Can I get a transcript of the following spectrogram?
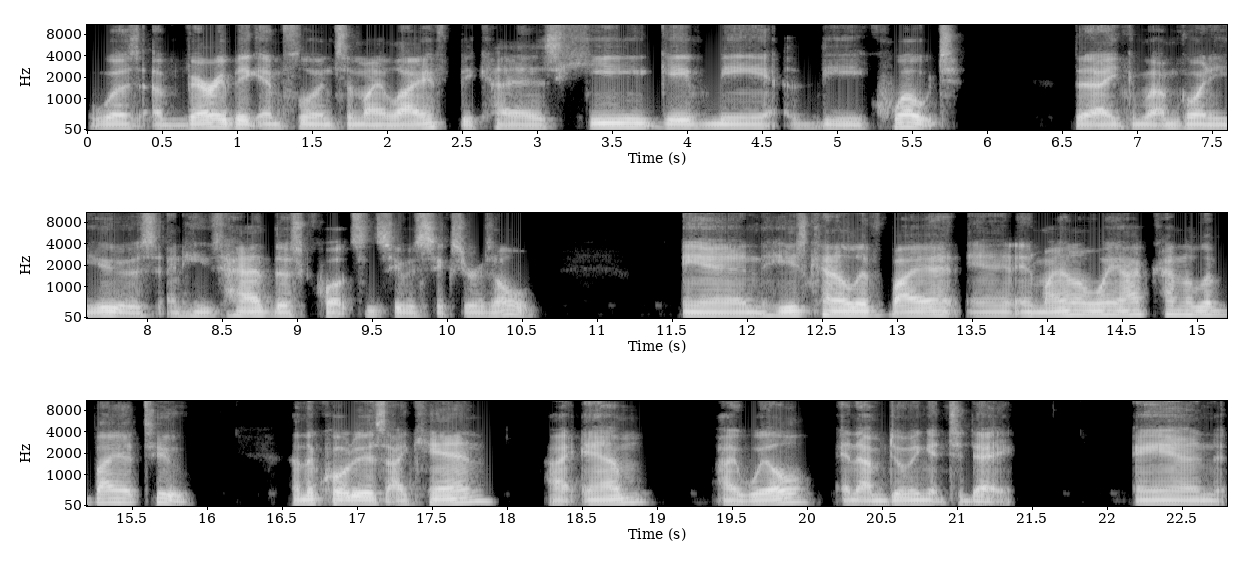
was a very big influence in my life because he gave me the quote that I, am going to use. And he's had this quote since he was six years old. And he's kind of lived by it. And in my own way, I've kind of lived by it too. And the quote is I can, I am, I will, and I'm doing it today. And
